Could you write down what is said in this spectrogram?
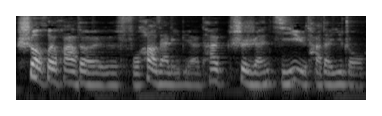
社会化的符号在里边，它是人给予他的一种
